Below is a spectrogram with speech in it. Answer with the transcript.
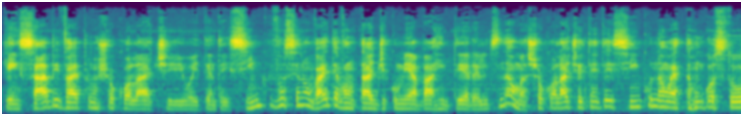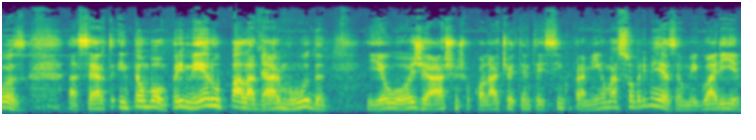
quem sabe vai para um chocolate 85 e você não vai ter vontade de comer a barra inteira. Ele disse: Não, mas chocolate 85 não é tão gostoso, tá certo? Então, bom, primeiro o paladar muda e eu hoje acho um chocolate 85 para mim uma sobremesa, uma iguaria.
